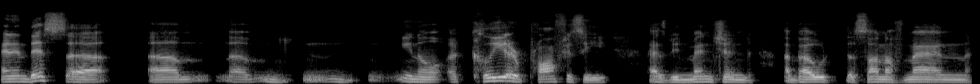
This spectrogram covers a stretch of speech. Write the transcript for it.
And in this, uh, um, um, you know, a clear prophecy has been mentioned about the Son of Man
